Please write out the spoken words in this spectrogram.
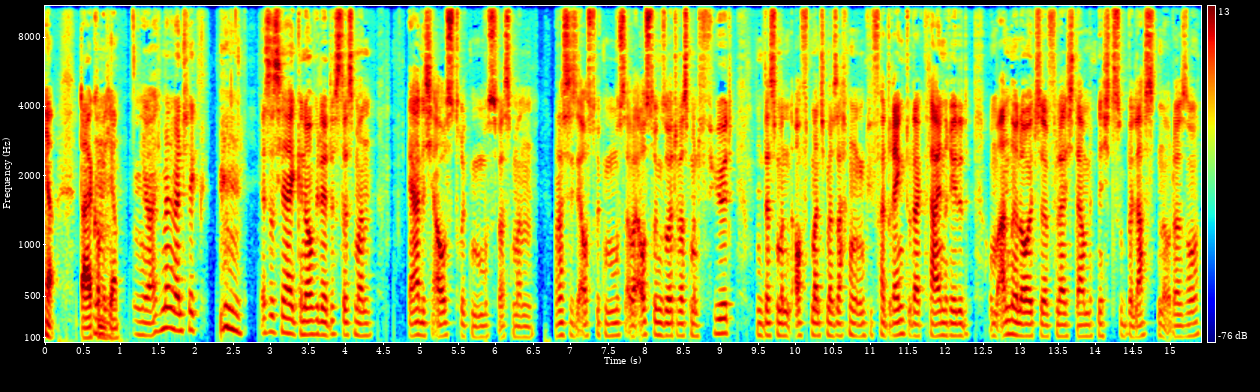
Ja, daher komme ich ja. Ja, ich meine, im Endeffekt ist es ja genau wieder das, dass man ehrlich ausdrücken muss, was man, oder dass sie ausdrücken muss, aber ausdrücken sollte, was man fühlt und dass man oft manchmal Sachen irgendwie verdrängt oder kleinredet, um andere Leute vielleicht damit nicht zu belasten oder so.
